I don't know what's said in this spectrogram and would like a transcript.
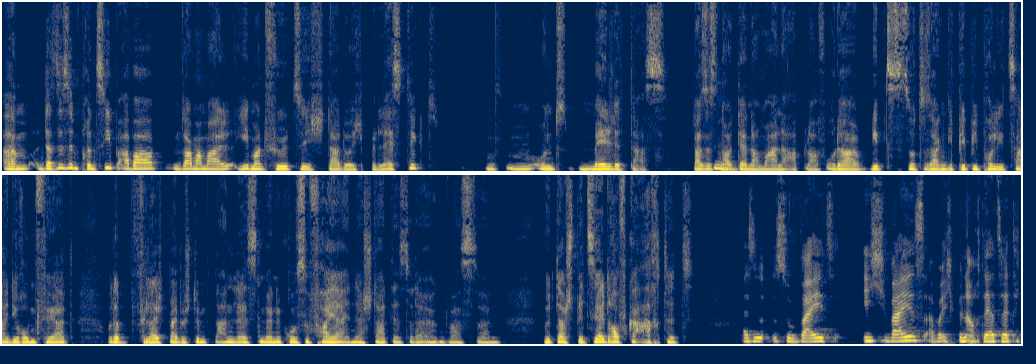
Ähm, das ist im Prinzip aber, sagen wir mal, jemand fühlt sich dadurch belästigt und meldet das. Das ist mhm. der normale Ablauf. Oder gibt es sozusagen die Pipi-Polizei, die rumfährt? Oder vielleicht bei bestimmten Anlässen, wenn eine große Feier in der Stadt ist oder irgendwas, dann wird da speziell drauf geachtet. Also soweit ich weiß, aber ich bin auch derzeitig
